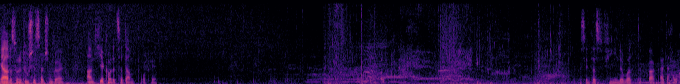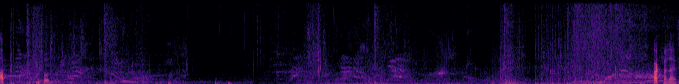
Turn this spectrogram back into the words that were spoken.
Ja, das so eine Dusche ist halt schon geil. Ah, und hier kommt jetzt der Dampf. Okay. Sind das viele? What the fuck? Alter, hau ab! Ich bin tot. Fuck my life.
